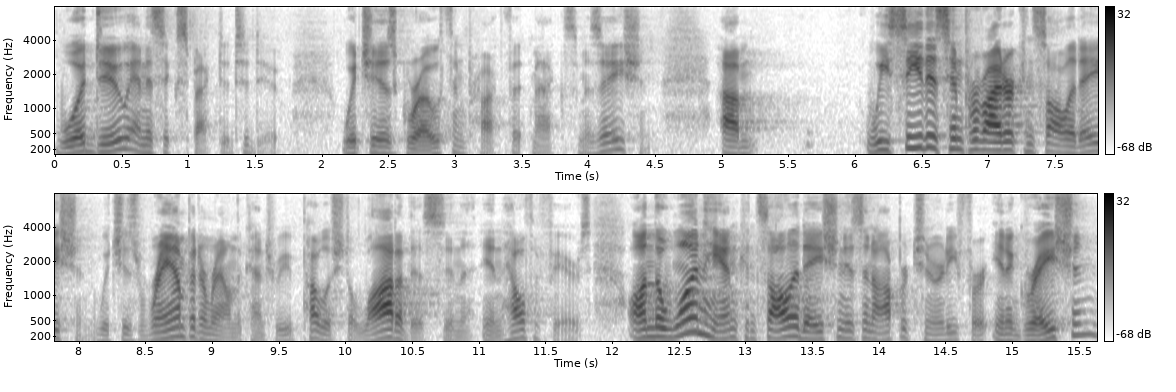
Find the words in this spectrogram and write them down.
would do and is expected to do, which is growth and profit maximization. Um, we see this in provider consolidation, which is rampant around the country. We've published a lot of this in, in health affairs. On the one hand, consolidation is an opportunity for integration,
